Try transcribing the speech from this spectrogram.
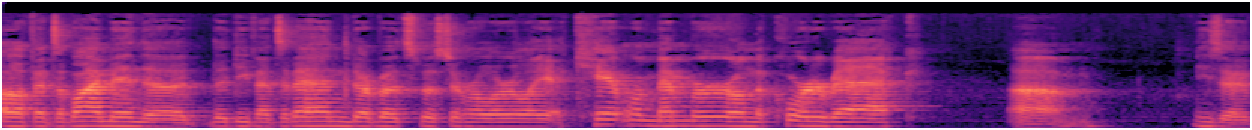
offensive lineman, the the defensive end are both supposed to enroll early. I can't remember on the quarterback. Um, he's a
